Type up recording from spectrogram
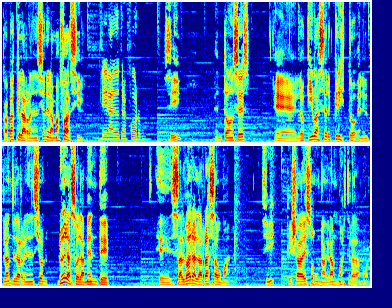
Capaz que la redención era más fácil, Era de otra forma. ¿sí? Entonces, eh, lo que iba a hacer Cristo en el plan de la redención no era solamente eh, salvar a la raza humana, ¿sí? Que ya eso es una gran muestra de amor.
